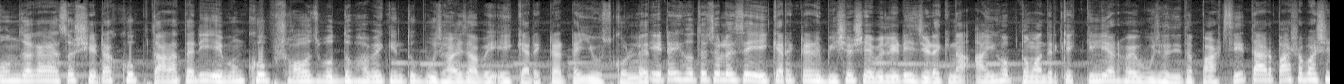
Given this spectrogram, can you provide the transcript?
কোন জায়গায় আছো সেটা খুব তাড়াতাড়ি এবং খুব সহজবদ্ধভাবে কিন্তু বোঝা যাবে এই ক্যারেক্টারটা ইউজ করলে। এটাই হতে চলেছে এই ক্যারেক্টারের বিশেষ এবিলিটি যেটা কিনা আই হোপ তোমাদেরকে ক্লিয়ার হয়ে বুঝে দিতে পারছি। তার পাশাপাশি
